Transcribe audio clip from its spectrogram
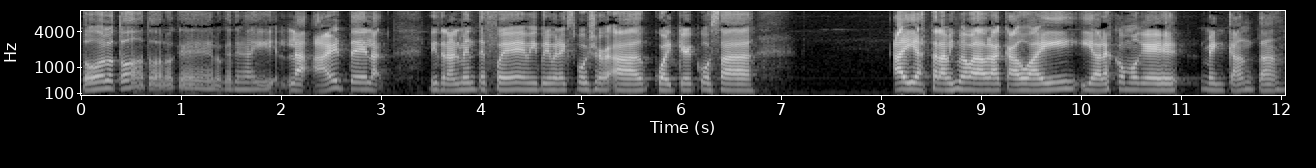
todo lo, todo, todo lo que, lo que tiene ahí, la arte, literalmente fue mi primer exposure a cualquier cosa ahí hasta la misma palabra kawaii y ahora es como que me encanta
